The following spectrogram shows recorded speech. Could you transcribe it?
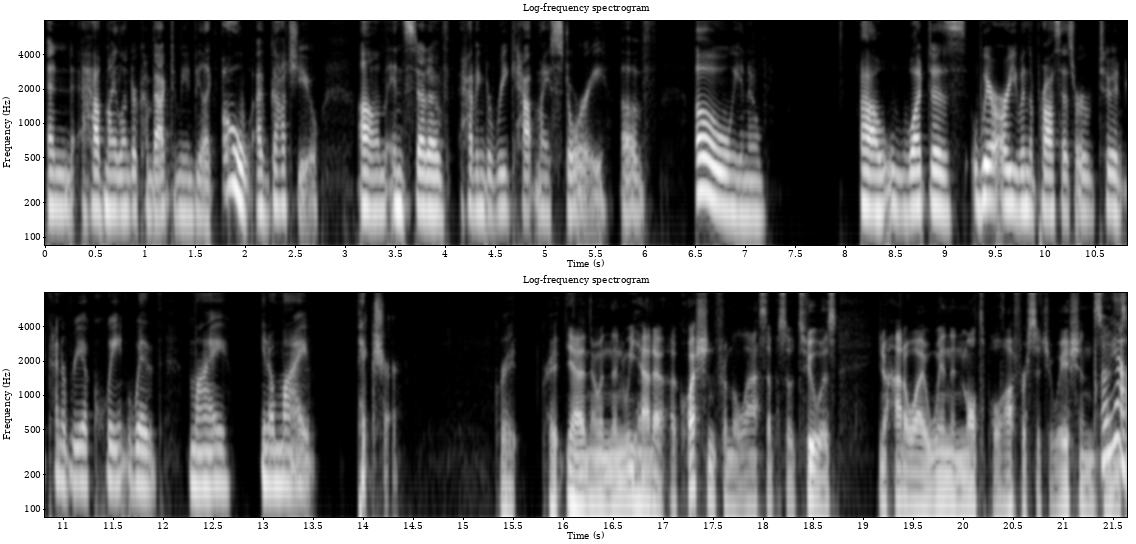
and have my lender come back to me and be like, oh, I've got you, um, instead of having to recap my story of, oh, you know, uh, what does where are you in the process, or to kind of reacquaint with my you know my picture. Great, great. Yeah, no, and then we had a, a question from the last episode too was, you know, how do I win in multiple offer situations? Oh, and, yeah.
